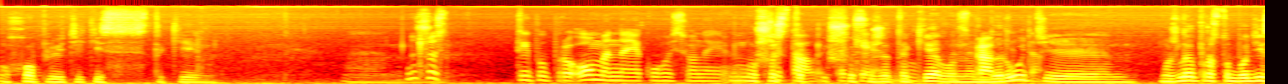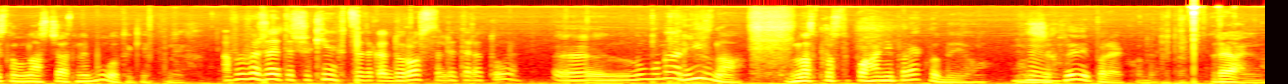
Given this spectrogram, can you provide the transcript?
охоплюють якісь такі. е, Ну, щось типу про Омена якогось вони ну, щось, читали. так, щось таке. уже Ну, таке вони беруть. да. І, можливо, просто бо дійсно в нас час не було таких книг. А ви вважаєте, що Кінг це така доросла література? Е, ну, вона різна. У нас просто погані переклади його. У нас жахливі переклади. Реально.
